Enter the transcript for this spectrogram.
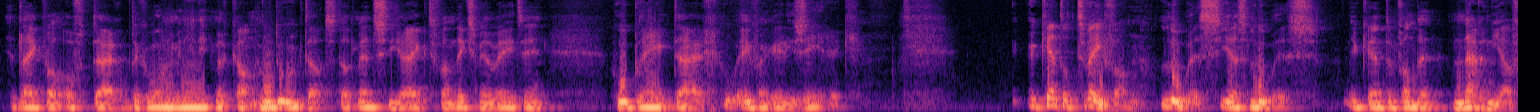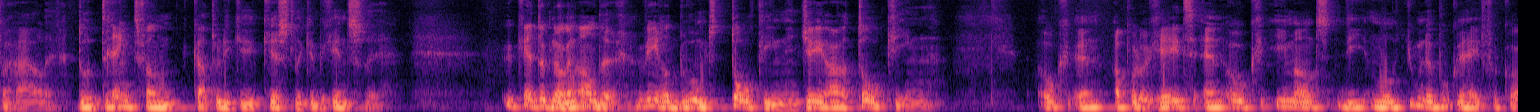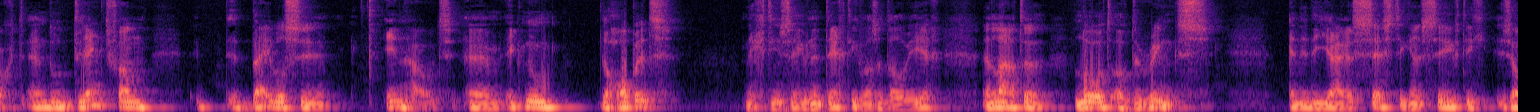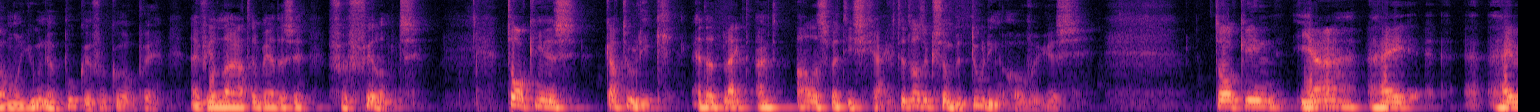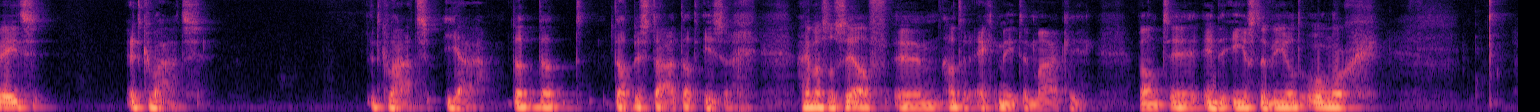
het lijkt wel of het daar op de gewone manier niet meer kan. Hoe doe ik dat? Dat mensen die eigenlijk van niks meer weten, hoe breng ik daar, hoe evangeliseer ik? U kent er twee van. Lewis, C.S. Lewis. U kent hem van de Narnia-verhalen, doordrenkt van katholieke christelijke beginselen. U kent ook nog een ander, wereldberoemd Tolkien, J.R. Tolkien ook een apologeet en ook iemand die miljoenen boeken heeft verkocht en doordrenkt van het bijbelse inhoud. Ehm, ik noem The Hobbit, 1937 was het alweer, en later Lord of the Rings. En in de jaren 60 en 70 zou miljoenen boeken verkopen. En veel later werden ze verfilmd. Tolkien is katholiek. En dat blijkt uit alles wat hij schrijft. Dat was ook zijn bedoeling overigens. Tolkien, ja, hij, hij weet het kwaad. Het kwaad, ja, dat, dat, dat bestaat, dat is er. Hij was er zelf, um, had er echt mee te maken. Want uh, in de Eerste Wereldoorlog,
